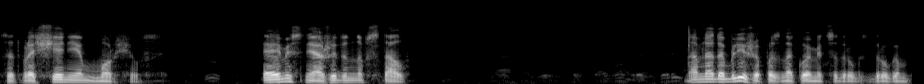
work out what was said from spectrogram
с отвращением морщился. Эмис неожиданно встал. «Нам надо ближе познакомиться друг с другом»,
